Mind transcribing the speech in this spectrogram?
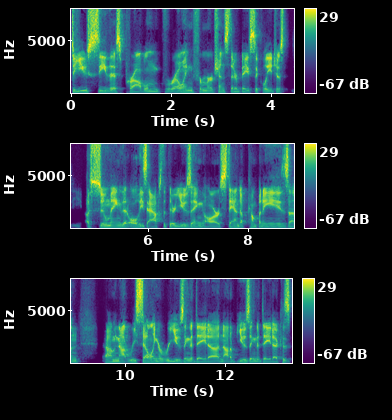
Do you see this problem growing for merchants that are basically just assuming that all these apps that they're using are stand-up companies and um, not reselling or reusing the data, not abusing the data. Because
